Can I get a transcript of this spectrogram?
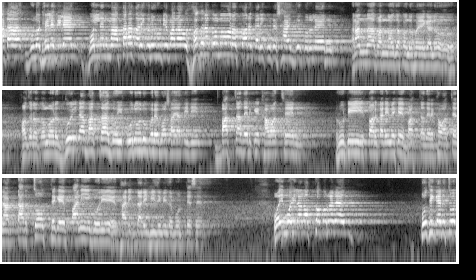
আটা গুলো ঢেলে দিলেন, বললেন, মা, তাড়াতাড়ি করে রুটি বানাও। হজরত ওমর তরকারি কুটে সাহায্য করলেন। রান্না বান্না যখন হয়ে গেল হজরত ওমর দুইটা বাচ্চা দুই উরুর উপরে বসায়া তিনি বাচ্চাদেরকে খাওয়াচ্ছেন, রুটি তরকারি মেখে বাচ্চাদের খাওয়াচ্ছেন, আর তার চোখ থেকে পানি গড়িয়ে ধারি দাড়ি ভিজে ভিজে পড়তেছে। ওই মহিলা লক্ষ্য করলেন, পথিকের চোখ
